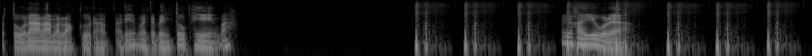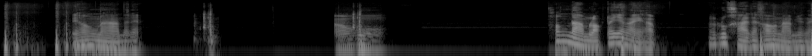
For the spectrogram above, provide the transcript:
ประตูหน้าร้านมันล็อกอยู่นะครับ อันนี้มือนจะเป็นตู้เพลงปะไม่มีใครอยู่เลยอะในห้องน้ำนะเนี่ย เอาห้องน้ำล็อกได้ยังไงครับ แล้วลูกค้าจะเข้าห้องน้ำยังไง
